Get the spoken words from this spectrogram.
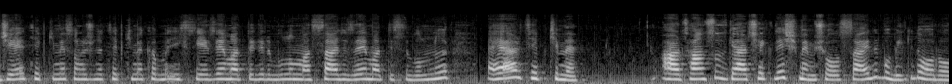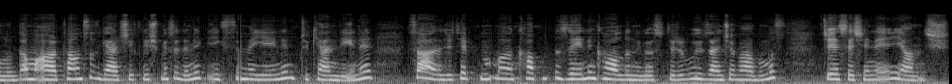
C. Tepkime sonucunda tepkime kabı X, Y, Z maddeleri bulunmaz. Sadece Z maddesi bulunur. Eğer tepkime artansız gerçekleşmemiş olsaydı bu bilgi doğru olurdu. Ama artansız gerçekleşmesi demek X'in ve Y'nin tükendiğini sadece tepkime Z'nin kaldığını gösterir. Bu yüzden cevabımız C seçeneği yanlış.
